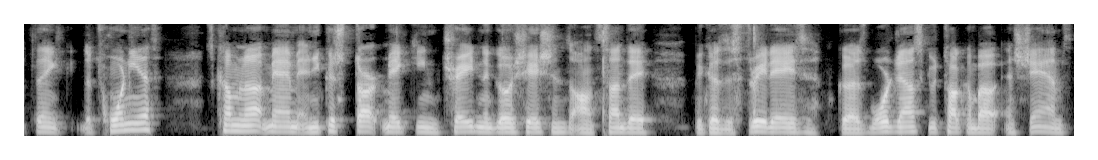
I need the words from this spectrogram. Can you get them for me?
I think, the 20th. It's coming up, man, and you can start making trade negotiations on Sunday because it's three days. Because Wojnarowski was talking about and Shams,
